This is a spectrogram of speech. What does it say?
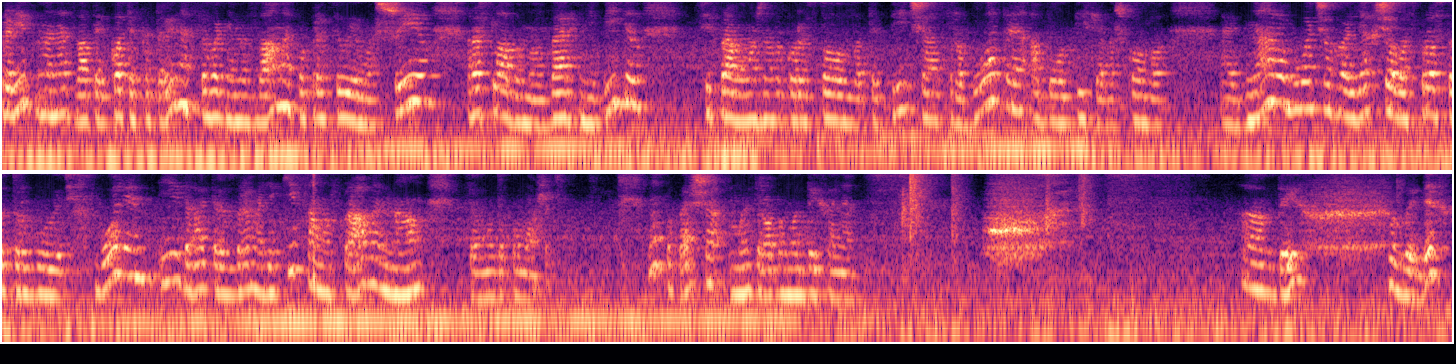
Привіт, мене звати Котик Катерина. Сьогодні ми з вами попрацюємо з шиєю, розслабимо верхній відділ. Ці вправи можна використовувати під час роботи або після важкого е, дня робочого, якщо вас просто турбують болі. І давайте розберемо, які саме вправи нам в цьому допоможуть. Ну, по-перше, ми зробимо дихання. Вдих, видих.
